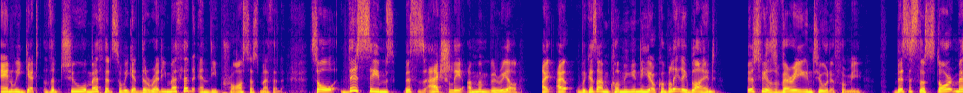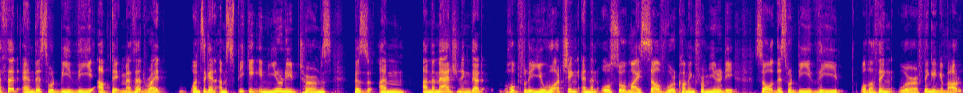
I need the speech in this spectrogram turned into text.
and we get the two methods. So we get the ready method and the process method. So this seems, this is actually, I'm gonna be real. I, I because I'm coming in here completely blind, this feels very intuitive for me. This is the start method and this would be the update method, right? Once again, I'm speaking in Unity terms because I'm I'm imagining that hopefully you watching and then also myself were coming from Unity. So this would be the well the thing we're thinking about.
